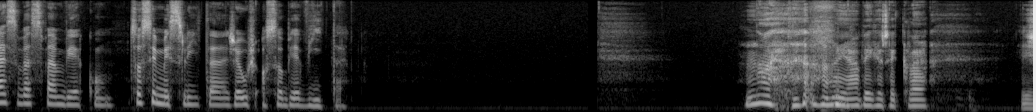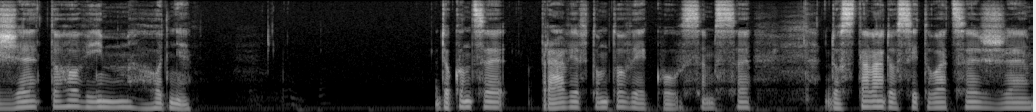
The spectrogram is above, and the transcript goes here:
dnes ve svém věku, co si myslíte, že už o sobě víte? No, já bych řekla, že toho vím hodně. Dokonce právě v tomto věku jsem se dostala do situace, že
